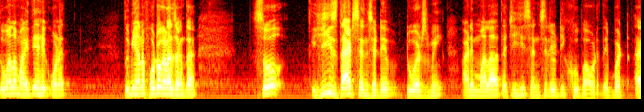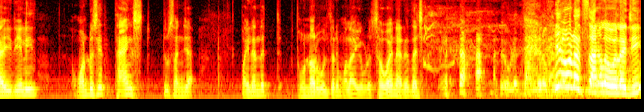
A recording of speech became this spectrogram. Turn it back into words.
तुम्हाला माहिती आहे कोण आहेत? तुम्ही यांना फोटो काढायला सांगता? So he is that sensitive towards me आणि मला त्याची ही सेन्सिटिव्हिटी खूप आवडते but I really want to say thanks to Sanjay पहिल्यांदा तोंडावर बोलतो रे मला एवढं सवय नाही रे त्याची एवढंच चांगलं बोलायची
